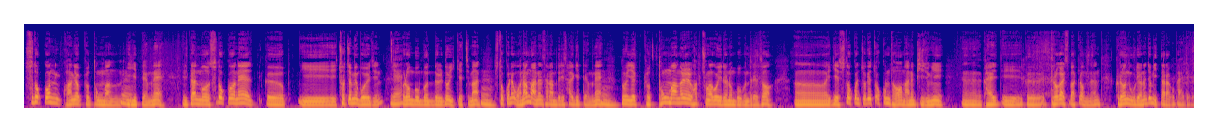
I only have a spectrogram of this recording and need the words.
수도권 광역 교통망이기 음. 때문에 일단 뭐 수도권에 그 이 초점이 모여진 예. 그런 부분들도 있겠지만 음. 수도권에 워낙 많은 사람들이 살기 때문에 음. 또 이제 교통망을 확충하고 이러는 부분들에서 어 이게 수도권 쪽에 조금 더 많은 비중이 어, 가야 그 들어갈 수밖에 없는 그런 우려는 좀 있다라고 봐야 되겠죠.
